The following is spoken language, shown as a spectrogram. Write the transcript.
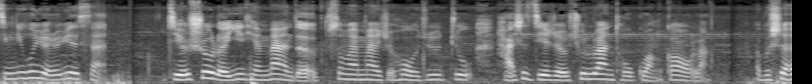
精力会越来越散。结束了一天半的送外卖之后，我就就还是接着去乱投广告了，啊，不是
